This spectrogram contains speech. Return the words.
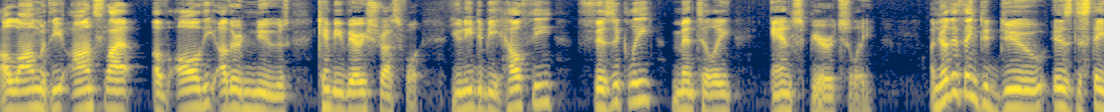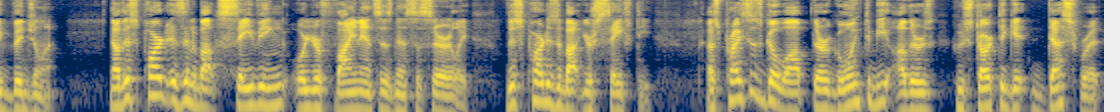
along with the onslaught of all the other news, can be very stressful. You need to be healthy physically, mentally, and spiritually. Another thing to do is to stay vigilant. Now, this part isn't about saving or your finances necessarily. This part is about your safety. As prices go up, there are going to be others who start to get desperate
